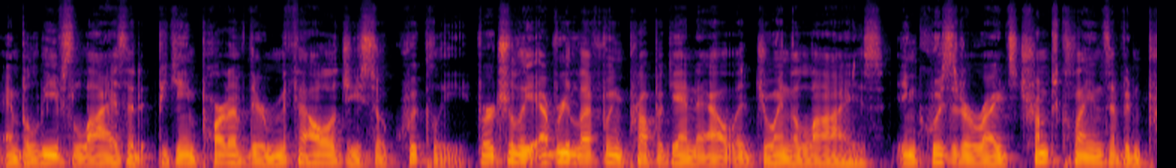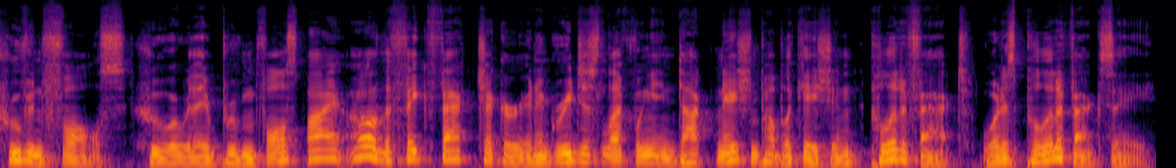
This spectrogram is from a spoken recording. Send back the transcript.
and believes lies that it became part of their mythology so quickly. Virtually every left wing propaganda outlet joined the lies. Inquisitor writes Trump's claims have been proven false. Who were they proven false by? Oh, the fake fact checker, an egregious left wing indoctrination publication, PolitiFact. What does PolitiFact? Say.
